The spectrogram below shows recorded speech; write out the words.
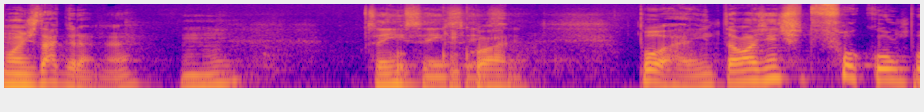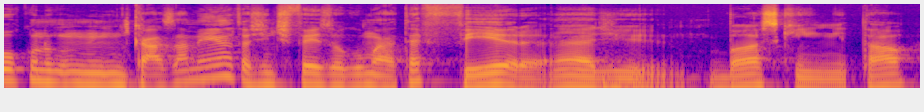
onde dá grana, né? Sim, sim, sim, Concorda? sim. Porra, então a gente focou um pouco no- em casamento, a gente fez alguma até feira, né, de busking e tal.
